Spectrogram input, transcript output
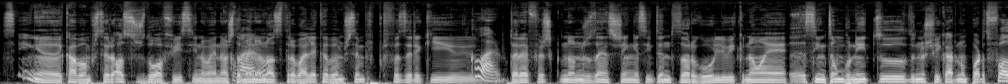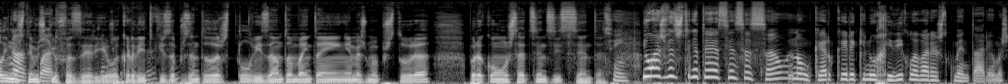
Sim, uh, acabam por ser ossos do ofício, não é? Nós também Claro. no nosso trabalho acabamos sempre por fazer aqui uh, Claro. tarefas que não nos enchem assim tanto de orgulho e que não é assim tão bonito de nos ficar no portfólio, mas Ah, temos claro. que o fazer. E eu que acredito fazer, que os apresentadores de televisão também têm a mesma postura para com os 760. Sim. Eu às vezes tenho até a sensação, não quero cair aqui no ridículo a dar este comentário, mas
